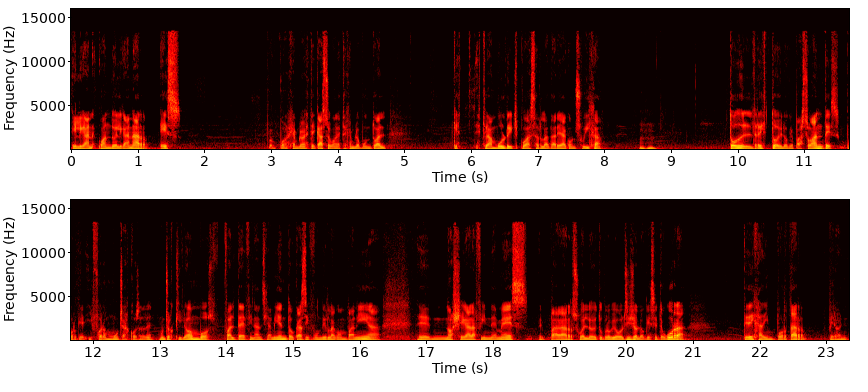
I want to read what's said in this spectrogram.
el gan- cuando el ganar es, por- ejemplo, en este caso, con este ejemplo puntual, que Esteban Bullrich pueda hacer la tarea con su hija, todo el resto de lo que pasó antes, porque y fueron muchas cosas, ¿eh? muchos quilombos, falta de financiamiento, casi fundir la compañía, eh, no llegar a fin de mes, eh, pagar sueldo de tu propio bolsillo, lo que se te ocurra, te deja de importar, pero en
